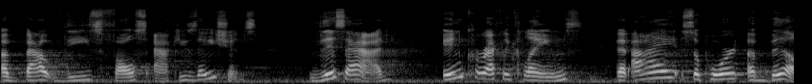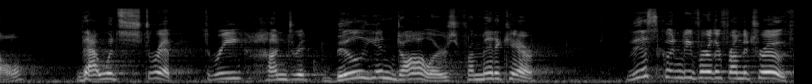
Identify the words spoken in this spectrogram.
about these false accusations. This ad incorrectly claims that I support a bill that would strip $300 billion from Medicare. This couldn't be further from the truth.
